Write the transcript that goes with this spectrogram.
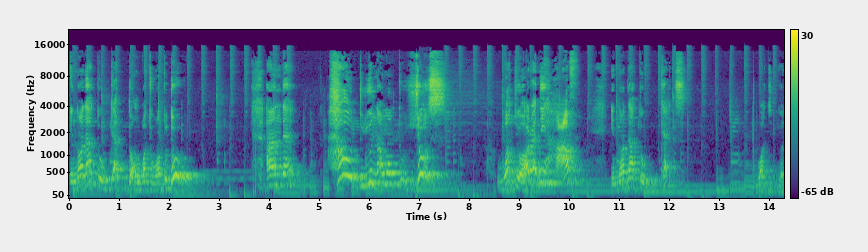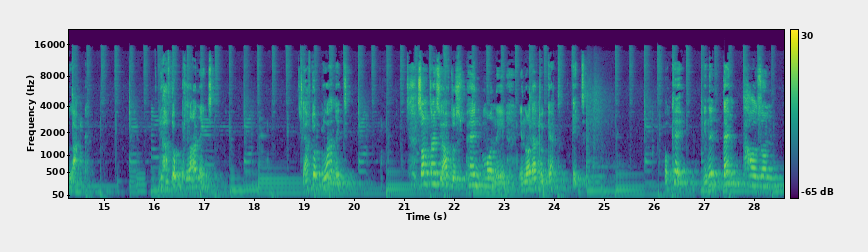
in order to get done what you want to do? And uh, how do you now want to use what you already have in order to get what you lack? You have to plan it. You have to plan it. Sometimes you have to spend money in order to get it. Okay, you need 10,000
